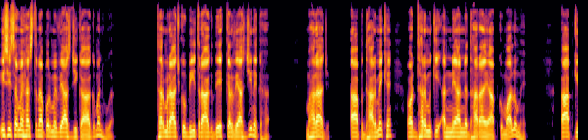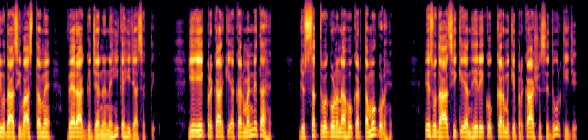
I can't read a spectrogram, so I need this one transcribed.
इसी समय हस्तनापुर में व्यास जी का आगमन हुआ। धर्मराज को बीत राग देखकर व्यास जी ने कहा, महाराज, आप धार्मिक हैं और धर्म की अन्य अन्य धाराएँ आपको मालूम हैं। आपकी उदासी वास्तव में वैराग्यजन नहीं कही जा सकती। ये एक प्रकार की अकर्मण्यता है, जो सत्वगुण न होकर तमोगुण है। इस उदासी के अंधेरे को कर्म के प्रकाश से दूर कीजिए।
